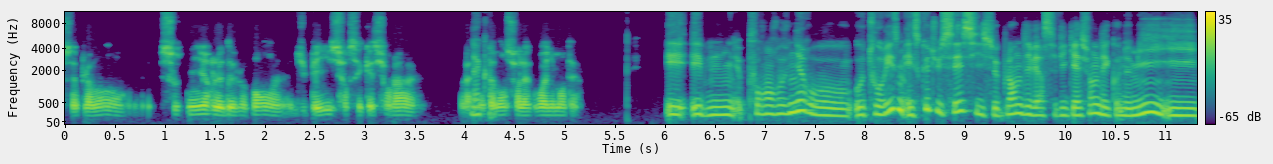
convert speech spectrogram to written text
simplement soutenir le développement du pays sur ces questions-là, notamment sur l'agroalimentaire. Et, mmh, pour en revenir au, tourisme, est-ce que tu sais si ce plan de diversification de l'économie,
